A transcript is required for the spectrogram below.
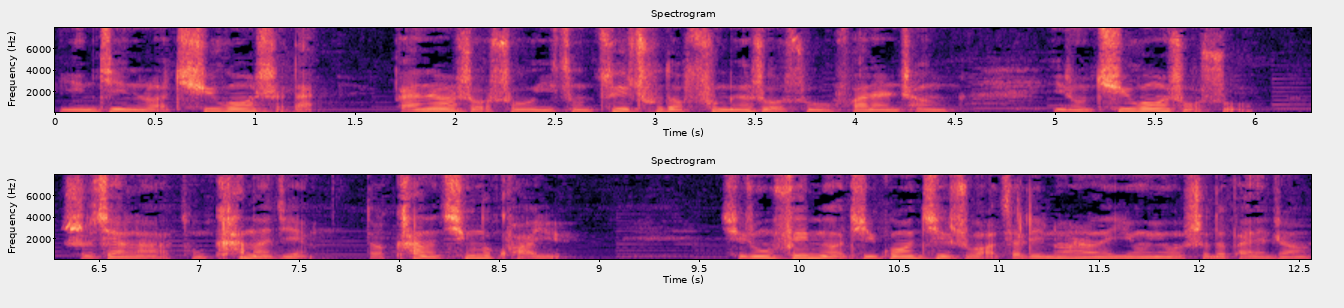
已经进入了屈光时代，白内障手术已从最初的复明手术发展成一种屈光手术，实现了从看得见到看得清的跨越。其中飞秒激光技术啊，在临床上的应用，使得白内障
